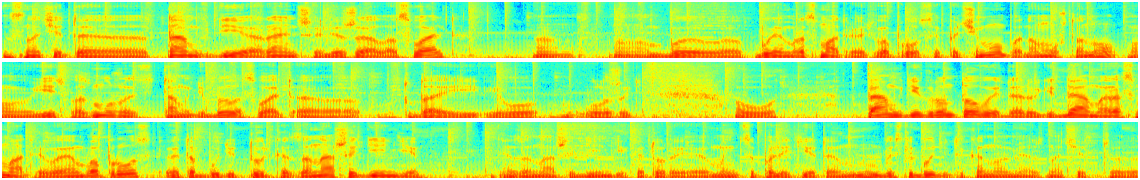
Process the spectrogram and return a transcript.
Значит, э, там, где раньше лежал асфальт, будем рассматривать вопросы. Почему? Потому что ну, есть возможность там, где был асфальт, э, туда и его уложить. Вот. Там, где грунтовые дороги, да, мы рассматриваем вопрос. Это будет только за наши деньги, за наши деньги, которые муниципалитеты, ну, если будет экономия, значит, э,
